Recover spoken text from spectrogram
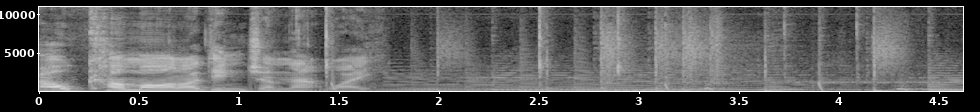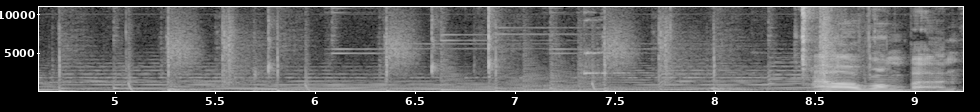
Oh, come on, I didn't jump that way. Oh, wrong button.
